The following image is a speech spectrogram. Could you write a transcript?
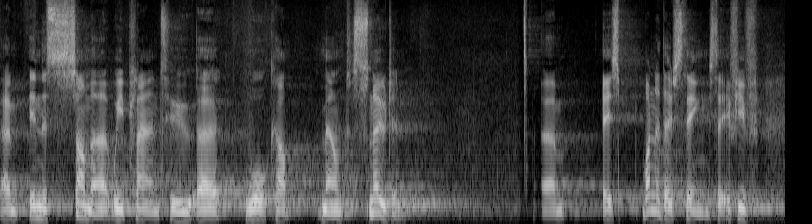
Um, in the summer, we plan to uh, walk up Mount Snowdon. Um, it's one of those things that if you've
